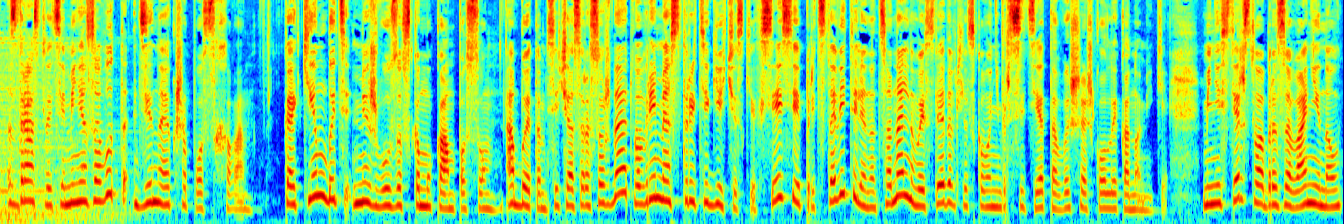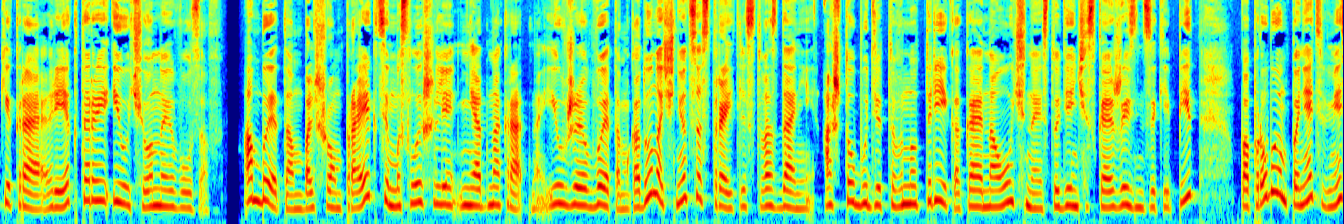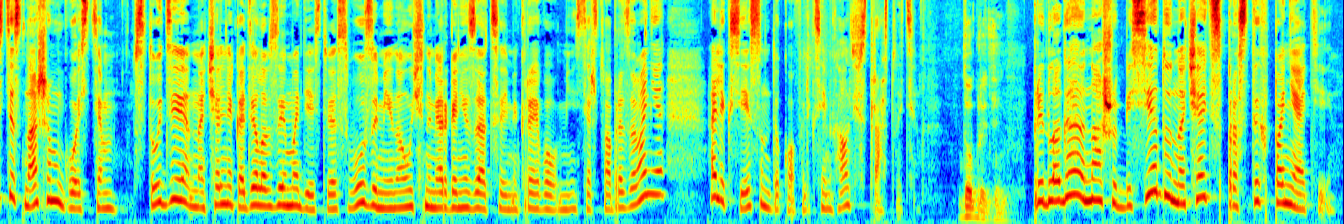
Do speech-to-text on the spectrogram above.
Здравствуйте, меня зовут Дина Экшапосхова. Каким быть межвузовскому кампусу? Об этом сейчас рассуждают во время стратегических сессий представители Национального исследовательского университета Высшей школы экономики, Министерства образования и науки края, ректоры и ученые вузов. Об этом большом проекте мы слышали неоднократно, и уже в этом году начнется строительство зданий. А что будет внутри, какая научная и студенческая жизнь закипит, попробуем понять вместе с нашим гостем. В студии начальник отдела взаимодействия с вузами и научными организациями Краевого министерства образования Алексей Сундуков. Алексей Михайлович, здравствуйте. Добрый день. Предлагаю нашу беседу начать с простых понятий.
